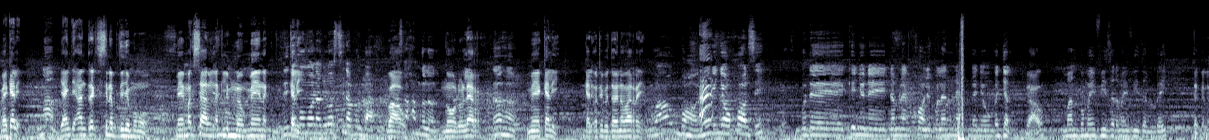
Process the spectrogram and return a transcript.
mais Kali. maam yaa ngi ci en direct Sinap DJ Momo. mais Macky Sall nag lim na mais nag. Kali moom nag loo sinapul baax. waaw sax xam nga loolu. non lu leer. mais Kali. Kali oto bi doy na war de. waaw bon ñu ngi ñëw xool si. bu dee ki ñu ne dem leen xooli bu leen nekk nga ñëw nga jël. waaw man bu may visa damay visa lu rëy. dëgg la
